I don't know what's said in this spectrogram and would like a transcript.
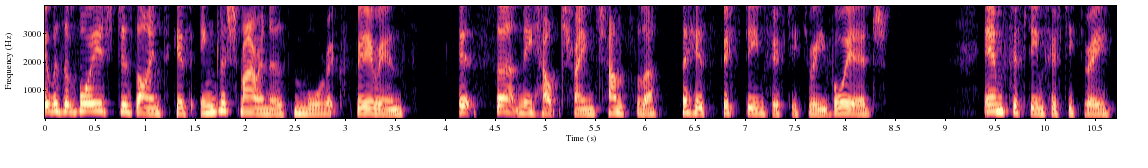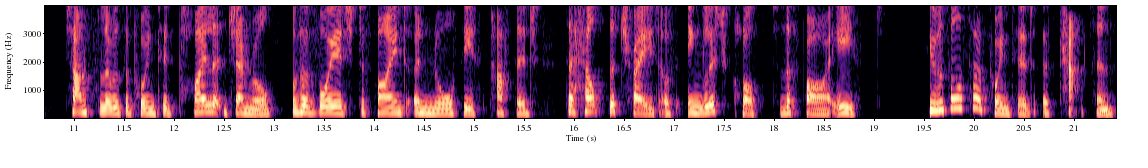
It was a voyage designed to give English mariners more experience. It certainly helped train Chancellor for his 1553 voyage. In 1553, Chancellor was appointed Pilot General of a voyage to find a northeast passage to help the trade of English cloth to the Far East. He was also appointed as captain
